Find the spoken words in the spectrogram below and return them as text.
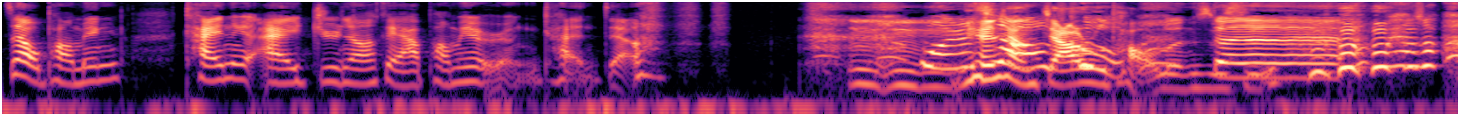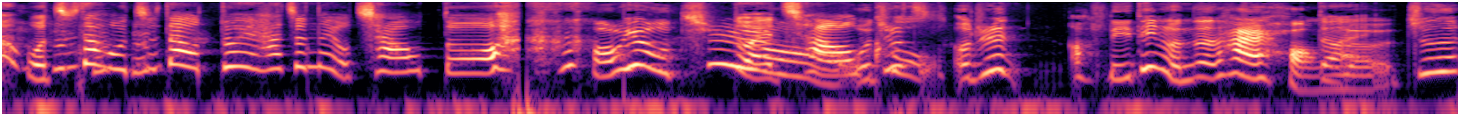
在我旁边开那个。IG，然后给他旁边的人看，这样，嗯嗯，我你很想加入讨论，是不是？对，他说我知道，我知道，对他真的有超多，好有趣哦，对，超酷。我就我觉得哦，李定伦真的太红了。就是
